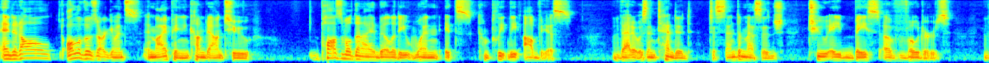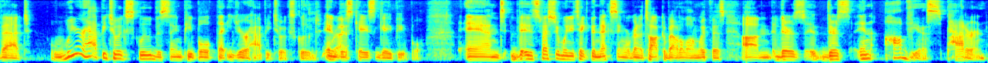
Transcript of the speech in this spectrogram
And it all all of those arguments, in my opinion, come down to plausible deniability when it's completely obvious that it was intended to send a message to a base of voters that we're happy to exclude the same people that you're happy to exclude. In Right. this case, gay people. And especially when you take the next thing we're going to talk about along with this, um, there's there's an obvious pattern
